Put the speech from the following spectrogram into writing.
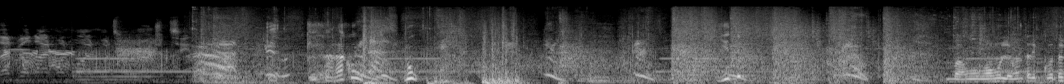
Leadville 911, what's your emergency? ¿Qué carajo? ¡Bu! ¿Y este? Vamos, vamos, levanta el coto,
